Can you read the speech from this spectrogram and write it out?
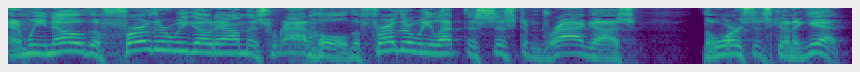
And we know the further we go down this rat hole, the further we let the system drag us, the worse it's going to get.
